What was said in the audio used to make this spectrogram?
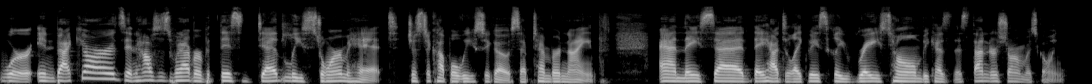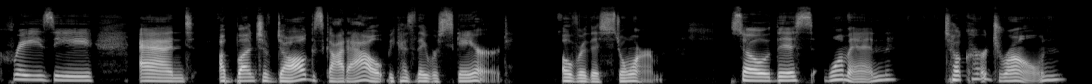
were in backyards and houses whatever, but this deadly storm hit just a couple weeks ago, September 9th. And they said they had to like basically race home because this thunderstorm was going crazy and a bunch of dogs got out because they were scared over this storm. So this woman took her drone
